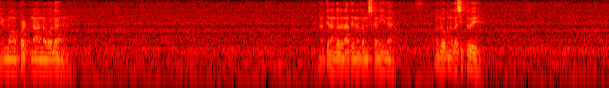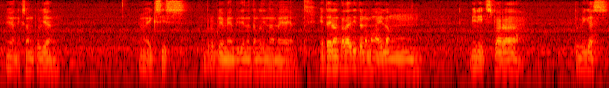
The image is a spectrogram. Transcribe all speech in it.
Yung mga part na nawalan. Na tinanggalan natin ng gums kanina. Maluwag na kasi ito eh. Ayan, example yan. Yung mga exist. Problema yan, pwede nang tanggalin mamaya yan. Hintay lang tayo dito ng mga ilang minutes para tumigas.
